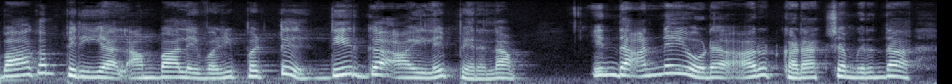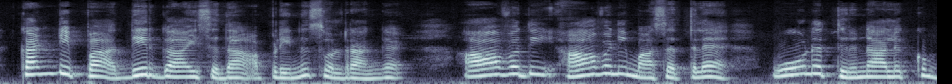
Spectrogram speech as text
பாகம் பிரியால் அம்பாலை வழிபட்டு தீர்க்க ஆயிலை பெறலாம். இந்த அன்னையோட அருட்கடாட்சம் இருந்தால் கண்டிப்பாக தீர்காயுசு தான் அப்படின்னு சொல்கிறாங்க ஆவதி ஆவணி மாதத்தில் ஓண திருநாளுக்கும்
